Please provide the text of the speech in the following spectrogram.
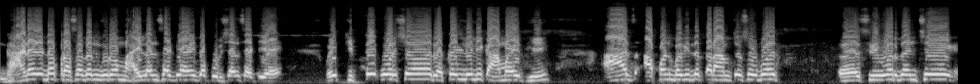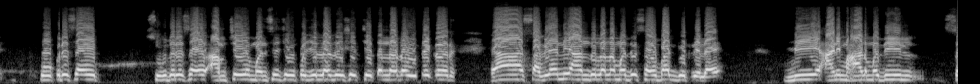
घाणेरडं प्रसाधनगृह महिलांसाठी आणि त्या पुरुषांसाठी आहे. म्हणजे कित्येक वर्ष रखडलेली कामं आहेत ही. आज आपण बघितलं तर आमच्यासोबत श्रीवर्धनचे कोपरे साहेब सुखदरे साहेब आमचे मनसेचे उपजिल्हाध्यक्ष चेतनदादा उतेकर ह्या सगळ्यांनी आंदोलनामध्ये सहभाग घेतलेला आहे. मी आणि महाडमधील स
